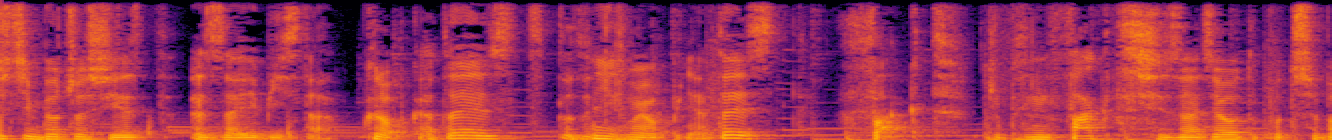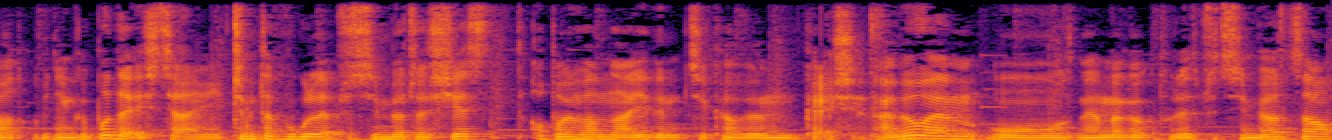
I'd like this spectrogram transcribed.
przedsiębiorczość jest zajebista. Kropka. To jest, to, to nie jest moja opinia, to jest fakt. Żeby ten fakt się zadział, to potrzeba odpowiedniego podejścia. I czym ta w ogóle przedsiębiorczość jest, opowiem wam na jednym ciekawym case'ie. Byłem u znajomego, który jest przedsiębiorcą,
